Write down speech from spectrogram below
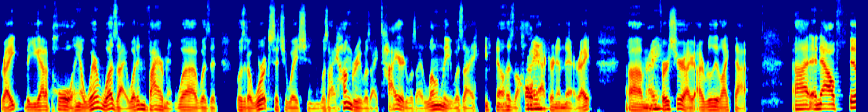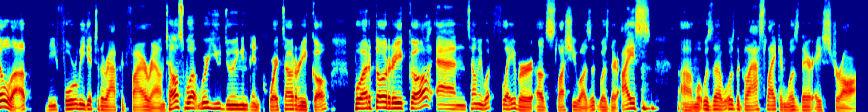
right? But you got to pull, you know, where was I? What environment? Uh, was it was it a work situation? Was I hungry? Was I tired? Was I lonely? Was I, you know, there's the whole right. acronym there, right? Um, right. For sure. I, I really like that. Uh, and now Phillip before we get to the rapid fire round. Tell us what were you doing in, in Puerto Rico, Puerto Rico, and tell me what flavor of slushy was it? Was there ice? Um, what was the what was the glass like, and was there a straw?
